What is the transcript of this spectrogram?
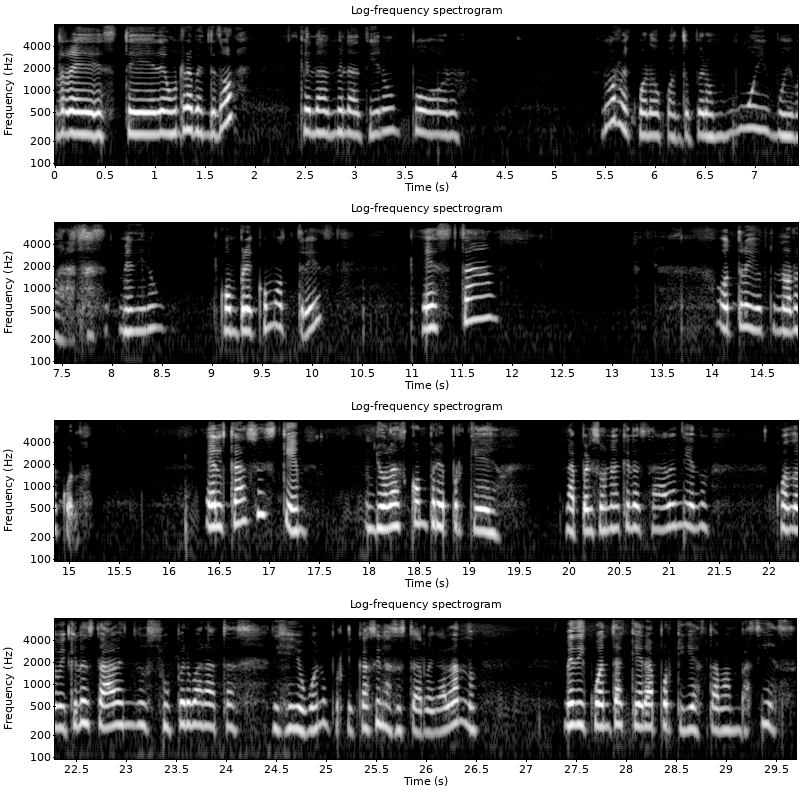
este, de un revendedor que las me las dieron por no recuerdo cuánto, pero muy muy baratas. Me dieron compré como tres. Esta otra y otra no recuerdo. El caso es que yo las compré porque la persona que las estaba vendiendo cuando vi que las estaba vendiendo súper baratas, dije yo, bueno, porque casi las está regalando. Me di cuenta que era porque ya estaban vacías.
